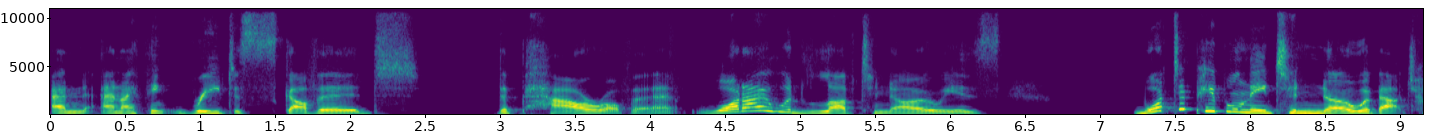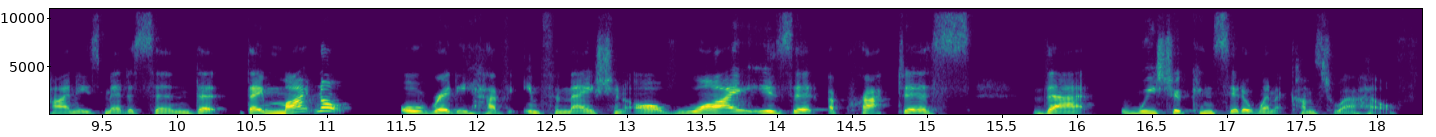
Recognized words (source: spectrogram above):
and and I think rediscovered the power of it. What I would love to know is what do people need to know about Chinese medicine that they might not already have information of? Why is it a practice that we should consider when it comes to our health?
